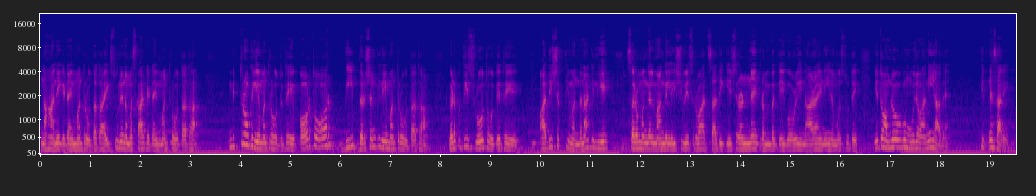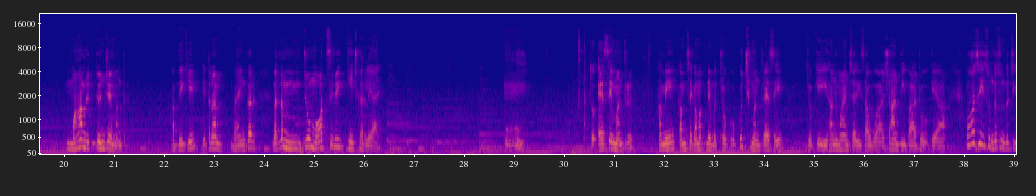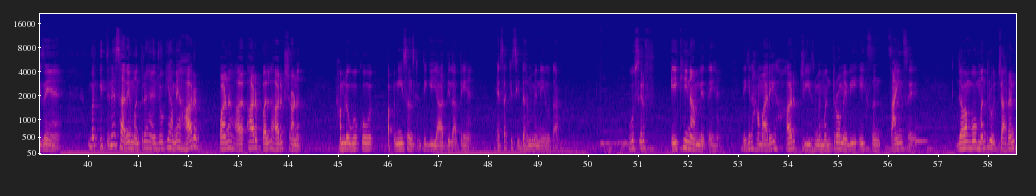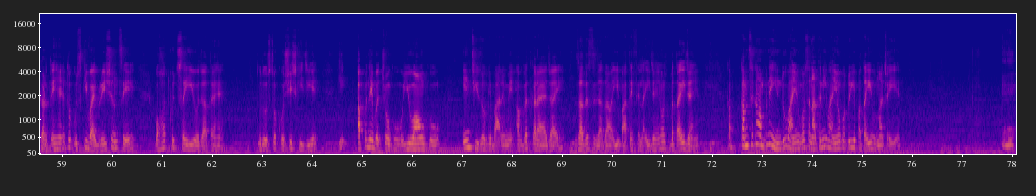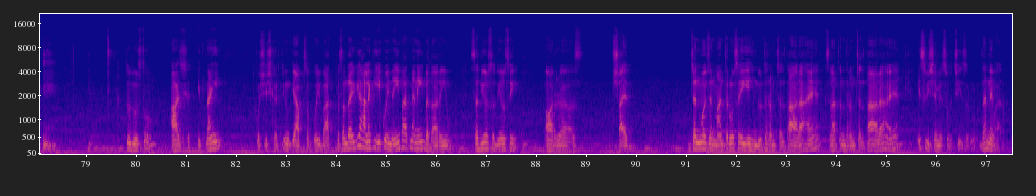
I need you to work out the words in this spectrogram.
नहाने के टाइम मंत्र होता था, एक सूर्य नमस्कार के टाइम मंत्र होता था। मित्रों के लिए मंत्र होते थे। और तो और दीप दर्शन के लिए मंत्र होता था। गणपति स्रोत होते थे। आदि शक्ति वंदना के लिए सर्वमंगल मांगल्य, शिवे सर्वाद सादी के शरण्य त्र्यंबके गौड़ी नारायणी नमस्तुते। ये तो हम लोगों को मुँह जवानी याद है। कितने सारे महामृत्युंजय मंत्र। अब देखिए, कितना भयंकर मतलब जो मौत से भी खींच कर ले आए। तो ऐसे मंत्र हमें कम से कम अपने बच्चों को कुछ मंत्र ऐसे, जो कि हनुमान चालीसा हुआ, शांति पाठ हो गया, बहुत सी सुंदर सुंदर चीज़ें हैं। मतलब इतने सारे मंत्र हैं जो कि हमें हर पल हर पल, हर क्षण हम लोगों को अपनी संस्कृति की याद दिलाते हैं। ऐसा किसी धर्म में नहीं होता। वो सिर्फ़ एक ही नाम लेते हैं। लेकिन हमारे हर चीज़ में, मंत्रों में भी एक साइंस है। जब हम वो मंत्र उच्चारण करते हैं तो उसकी वाइब्रेशन से बहुत कुछ सही हो जाता है। तो दोस्तों, कोशिश कीजिए कि अपने बच्चों को, युवाओं को इन चीज़ों के बारे में अवगत कराया जाए। ज़्यादा से ज़्यादा ये बातें फैलाई जाएँ और बताई जाएँ। कब कम से कम अपने हिंदू भाइयों को, सनातनी भाइयों को तो ये पता ही होना चाहिए। तो दोस्तों, आज इतना ही। कोशिश करती हूँ कि आप सबको ये बात पसंद आएगी। हालाँकि ये कोई नई बात मैं नहीं बता रही हूँ। सदियों सदियों से और, शायद जन्मों जन्मांतरों से ये हिंदू धर्म चलता आ रहा है, सनातन धर्म चलता आ रहा है, इस विषय में सोचिए ज़रूर। धन्यवाद।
